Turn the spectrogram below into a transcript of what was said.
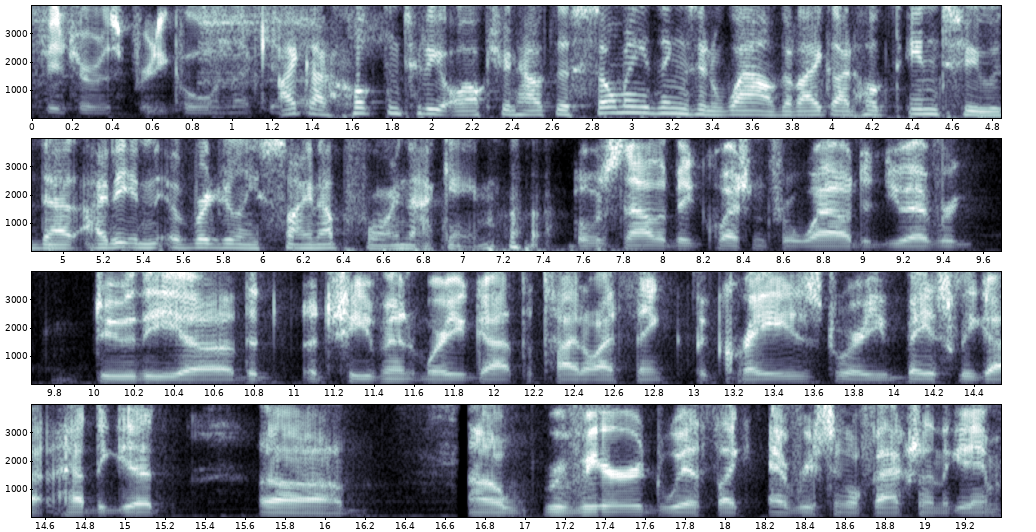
that feature was pretty cool when that came I out. got hooked into the auction house. There's so many things in WoW that I got hooked into that I didn't originally sign up for in that game. What was now the big question for WoW? Did you ever do the uh, the achievement where you got the title? I think the crazed, where you basically got had to get uh, uh, revered with like every single faction in the game.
